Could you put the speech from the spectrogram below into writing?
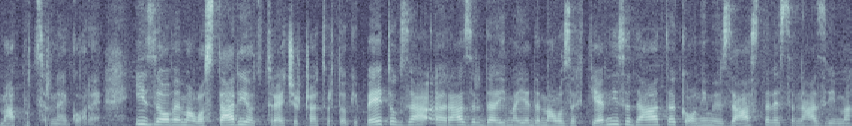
mapu Crne Gore. I za ove malo starije od trećeg, četvrtog i petog eh, razreda ima jedan malo zahtjevni zadatak. Oni imaju zastave sa nazivima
